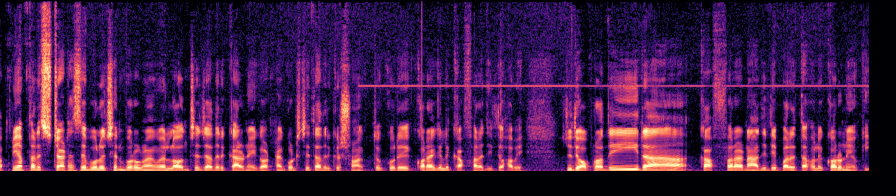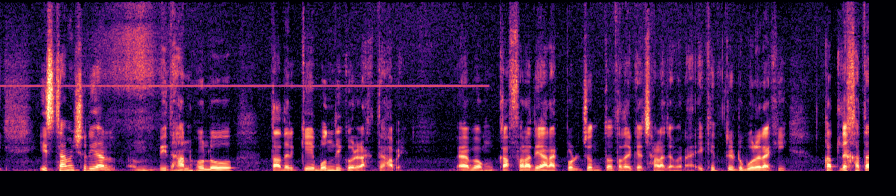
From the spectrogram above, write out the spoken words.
আপনি আপনার স্ট্যাটাসে বলেছেন বরংনামের লঞ্চে যাদের কারণে এই ঘটনা ঘটেছে, তাদেরকে শনাক্ত করে, করা গেলে কাফারা দিতে হবে। যদি অপরাধীরা কাফারা না দিতে পারে, তাহলে করণীয় কি? ইসলামী শরিয়ার বিধান হলো তাদেরকে বন্দি করে রাখতে হবে এবং কাফারা দেওয়ার আগ পর্যন্ত তাদেরকে ছাড়া যাবে না। এক্ষেত্রে একটু বলে রাখি, কাতলে খাতা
